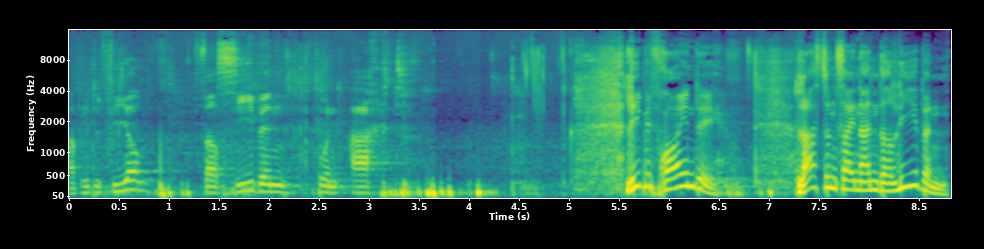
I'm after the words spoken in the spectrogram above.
Kapitel 4, Vers 7 und 8. Liebe Freunde, lasst uns einander lieben,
